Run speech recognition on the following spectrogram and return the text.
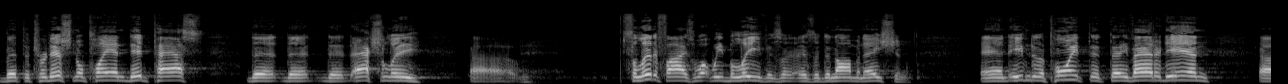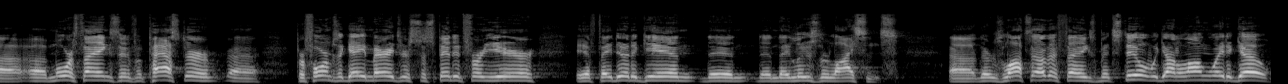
but the traditional plan did pass that, that, that actually uh, solidifies what we believe as a, as a denomination. And even to the point that they've added in uh, uh, more things that if a pastor uh, performs a gay marriage, they're suspended for a year. If they do it again, then, then they lose their license. Uh, there's lots of other things, but still, we got a long way to go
